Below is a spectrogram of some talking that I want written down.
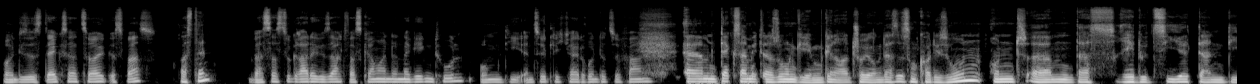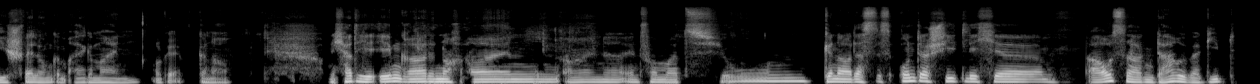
Und dieses Dexa-Zeug ist was? Was denn? Was hast du gerade gesagt? Was kann man denn dagegen tun, um die Entzündlichkeit runterzufahren? Ähm, Dexamethason geben, genau, Entschuldigung. Das ist ein Cortison und ähm, das reduziert dann die Schwellung im Allgemeinen. Okay. Genau. Und ich hatte hier eben gerade noch ein, eine Information. Genau, dass es unterschiedliche Aussagen darüber gibt,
